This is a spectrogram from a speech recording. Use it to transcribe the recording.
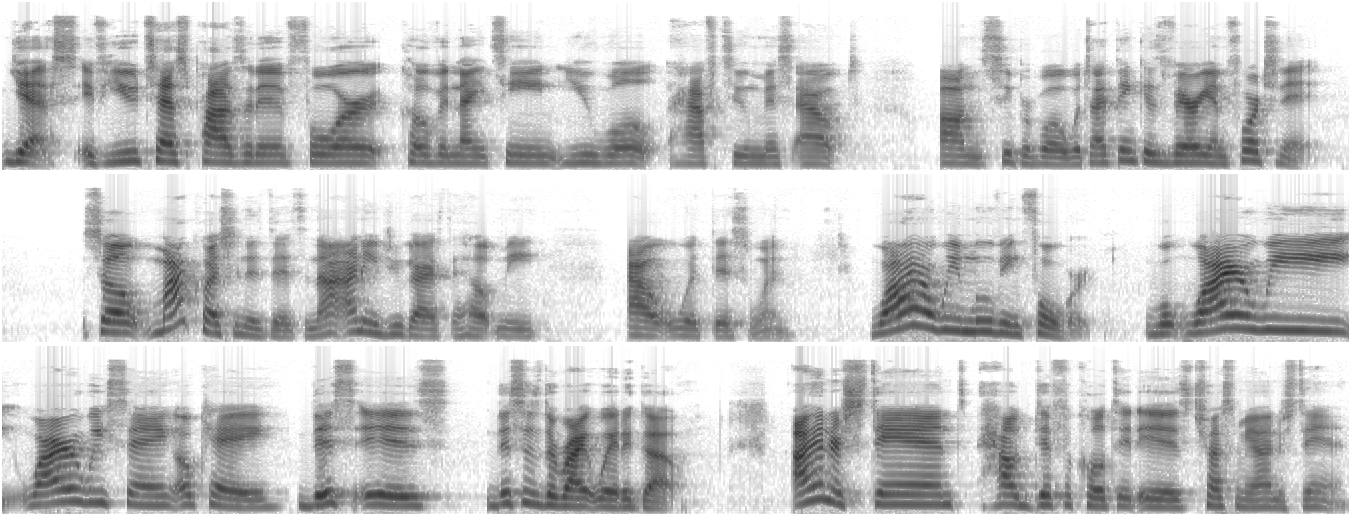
yes, if you test positive for COVID-19, you will have to miss out on the Super Bowl, which I think is very unfortunate. So my question is this, and I, I need you guys to help me out with this one. Why are we moving forward? Why are we why are we saying, okay, this is this is the right way to go? I understand how difficult it is. Trust me, I understand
